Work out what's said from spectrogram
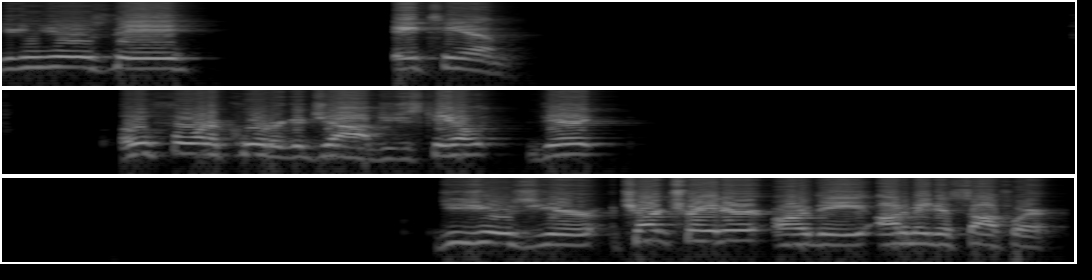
you can use the ATM. 04 and a quarter, good job. Did you scale, Derek? Did you use your chart trader or the automated software?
